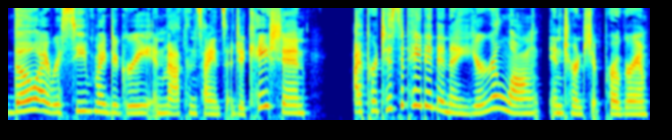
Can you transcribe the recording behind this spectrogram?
Though I received my degree in math and science education, I participated in a year long internship program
